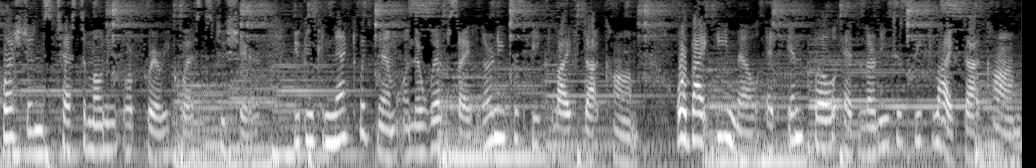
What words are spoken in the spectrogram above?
questions, testimonies, or prayer requests to share, you can connect with them on their website, learningtospeaklife.com, or by email at info at learningtospeaklife.com.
